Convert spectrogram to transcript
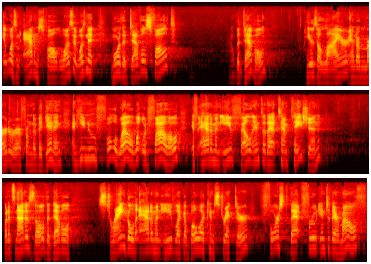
it wasn't Adam's fault, was it? Wasn't it more the devil's fault? Well, the devil, he was a liar and a murderer from the beginning, and he knew full well what would follow if Adam and Eve fell into that temptation. But it's not as though the devil strangled Adam and Eve like a boa constrictor, forced that fruit into their mouth.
